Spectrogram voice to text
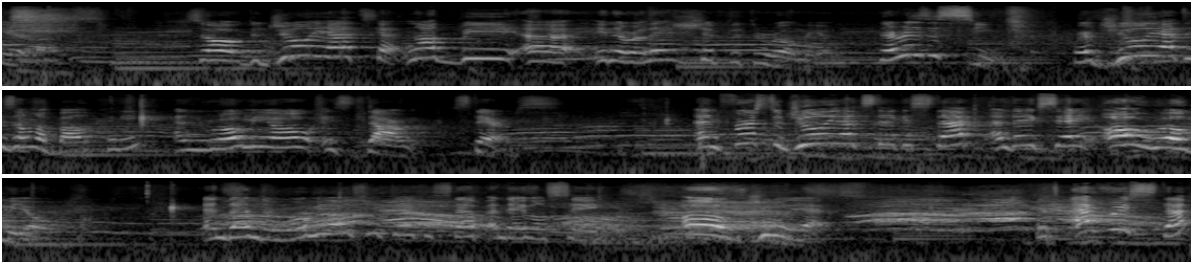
years. So the Juliets cannot be uh, in a relationship with the Romeo. There is a scene where Juliet is on a balcony and Romeo is downstairs. And first the Juliets take a step and they say, "Oh Romeo," and then the Romeos will take a step and they will say, "Oh Juliet." But every step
